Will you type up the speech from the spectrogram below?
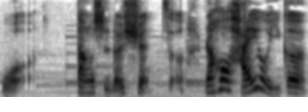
我当时的选择。然后还有一个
